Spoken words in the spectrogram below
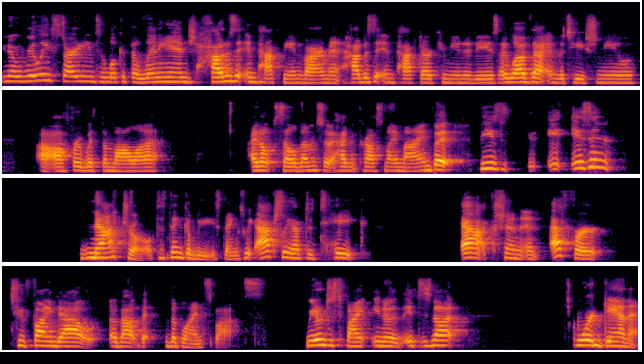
you know, really starting to look at the lineage. How does it impact the environment? How does it impact our communities? I love that invitation you uh, offered with the mala. I don't sell them, so it hadn't crossed my mind. But these, it isn't natural to think of these things. We actually have to take action and effort to find out about the, the blind spots. We don't just find, you know, it's not organic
